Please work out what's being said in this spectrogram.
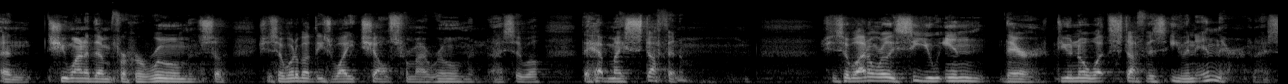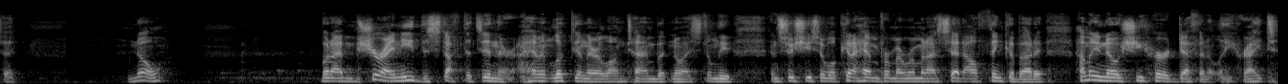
and she wanted them for her room. So she said, "What about these white shelves for my room?" And I said, "Well, they have my stuff in them." She said, "Well, I don't really see you in there. Do you know what stuff is even in there?" And I said, "No." But I'm sure I need the stuff that's in there. I haven't looked in there a long time, but no, I still need. And so she said, Well, can I have them for my room? And I said, I'll think about it. How many know she heard definitely, right?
